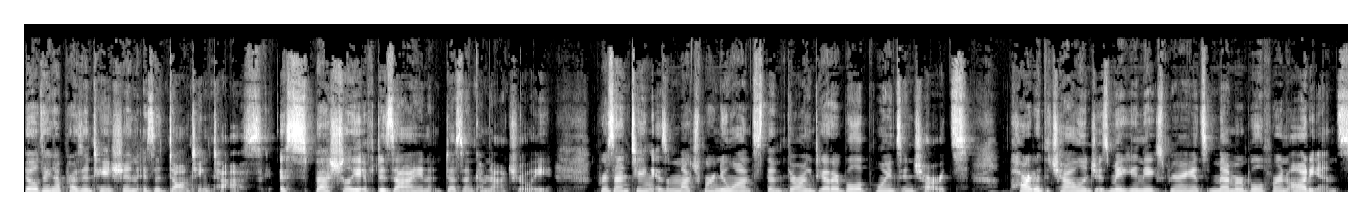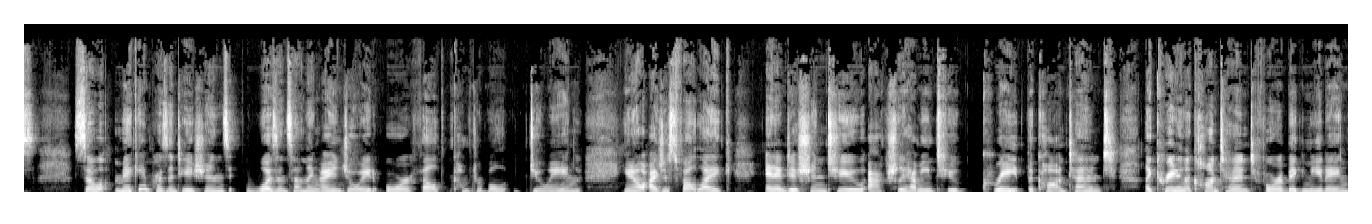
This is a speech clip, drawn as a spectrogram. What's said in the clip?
Building a presentation is a daunting task, especially if design doesn't come naturally. Presenting is much more nuanced than throwing together bullet points and charts. Part of the challenge is making the experience memorable for an audience. So, making presentations wasn't something I enjoyed or felt comfortable doing. You know, I just felt like, in addition to actually having to create the content, like creating the content for a big meeting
